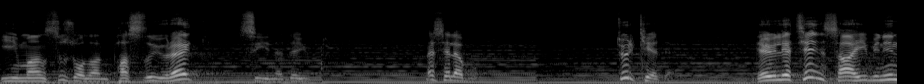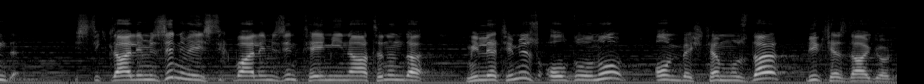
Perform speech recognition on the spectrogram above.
imansız olan paslı yürek sinede yüktür. Mesela bu. Türkiye'de devletin sahibinin de istiklalimizin ve istikbalimizin teminatının da milletimiz olduğunu 15 Temmuz'da bir kez daha gördük.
